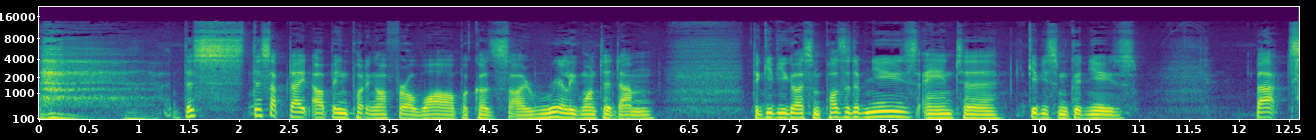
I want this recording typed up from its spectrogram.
this this update I've been putting off for a while because I really wanted um, to give you guys some positive news and to give you some good news. But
